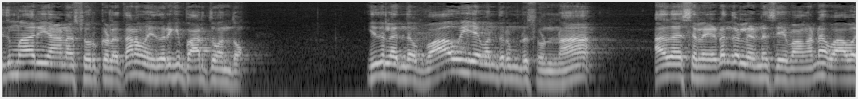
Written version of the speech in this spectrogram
இது மாதிரியான சொற்களை தான் நம்ம இது வரைக்கும் பார்த்து வந்தோம். இதில் இந்த வாவியை வந்துரும்னு சொன்னால் அதை சில இடங்களில் என்ன செய்வாங்கன்னா வாவை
